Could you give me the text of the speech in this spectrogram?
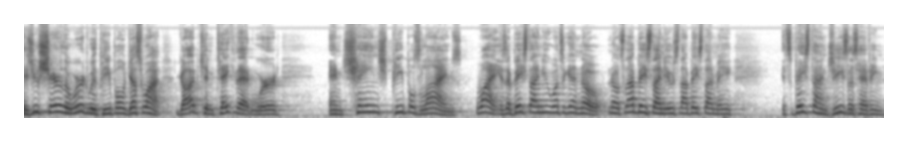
as you share the word with people, guess what? God can take that word and change people's lives. Why? Is it based on you? Once again, no. No, it's not based on you. It's not based on me. It's based on Jesus having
